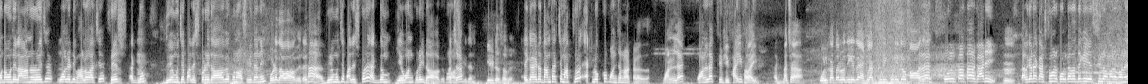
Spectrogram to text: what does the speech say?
মোটামুটি লাগানো রয়েছে। কোয়ালিটি ভালো আছে ফ্রেশ একদম। ধুয়ে মুছে পালিশ করেই দেওয়া হবে কোনো অসুবিধা নেই। করে দেওয়া হবে তাই তো? হ্যাঁ ধুয়ে মুছে পালিশ করে একদম এ ওয়ান করেই দেওয়া হবে কোনো আচ্ছা। অসুবিধা নেই। কি ডিটেলস হবে? এই গাড়িটার দাম থাকছে মাত্র এক লক্ষ পঞ্চান্ন হাজার টাকা দাদা। One lakh one lakh fifty five 55 একদম। আচ্ছা কলকাতার ওদিকে তো এক লাখ কুড়ি কুড়িতেও পাওয়া যায়। কলকাতার গাড়ি কালকে একটা কাস্টমার কলকাতা থেকে এসেছিল আমার ওখানে।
